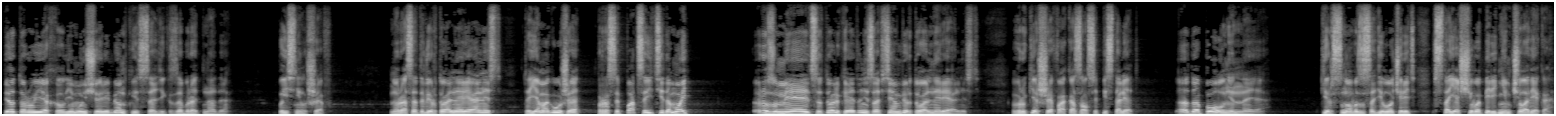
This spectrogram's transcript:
Петр уехал, ему еще ребенка из садика забрать надо», — пояснил шеф. «Но раз это виртуальная реальность, то я могу уже просыпаться и идти домой? Разумеется, только это не совсем виртуальная реальность. В руке шефа оказался пистолет. А дополненная. Кир снова засадил очередь в стоящего перед ним человека.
